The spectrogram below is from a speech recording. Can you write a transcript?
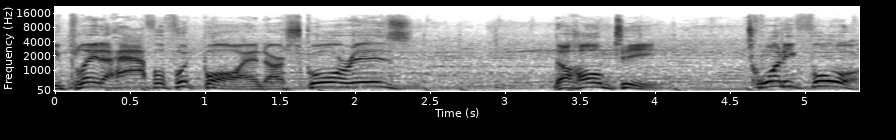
We played a half of football, and our score is the home team, 24.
